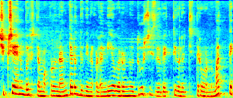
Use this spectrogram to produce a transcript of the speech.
ಶಿಕ್ಷೆ ಅನುಭವಿಸಿದ ಮಕ್ಕಳು ನಂತರದ ದಿನಗಳಲ್ಲಿ ಅವರನ್ನು ದೂಷಿಸಿದ ವ್ಯಕ್ತಿಗಳ ಚಿತ್ರವನ್ನು ಮತ್ತೆ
